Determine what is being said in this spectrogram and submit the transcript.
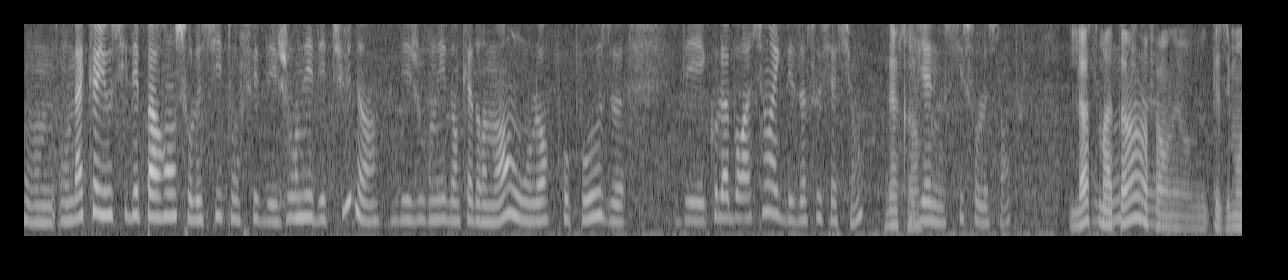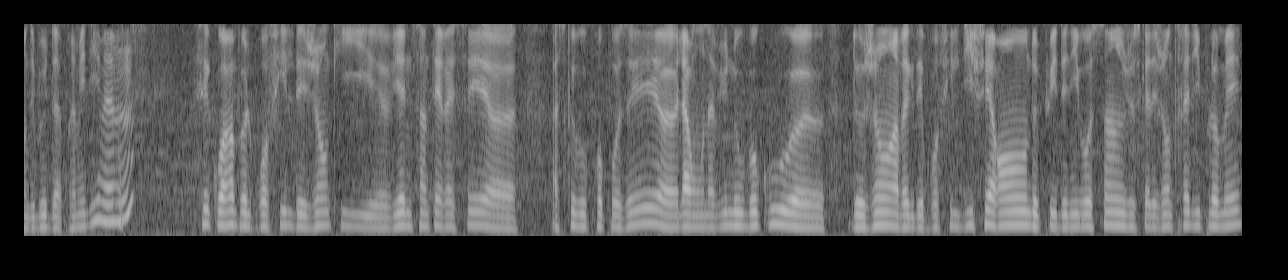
on, on, accueille aussi des parents sur le site, on fait des journées d'études, des journées d'encadrement où on leur propose des collaborations avec des associations qui viennent aussi sur le centre. Là, ce matin, euh, enfin, on est quasiment au début d'après-midi même. Mhm. C'est quoi un peu le profil des gens qui euh, viennent s'intéresser euh, à ce que vous proposez? Là, on a vu, nous, beaucoup de gens avec des profils différents, depuis des niveaux 5 jusqu'à des gens très diplômés,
